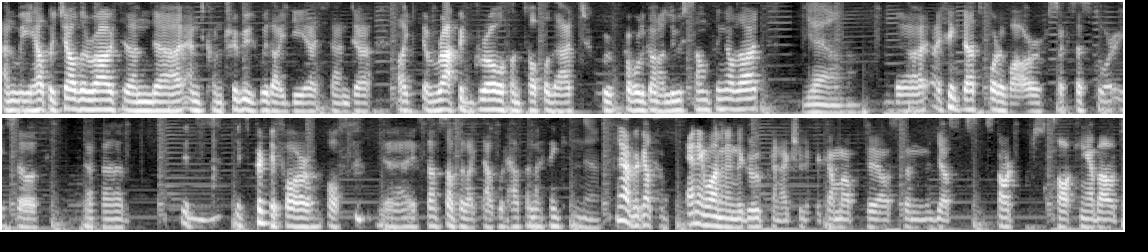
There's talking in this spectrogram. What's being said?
and we help each other out and uh, and contribute with ideas and uh, like a rapid growth on top of that. We're probably going to lose something of that. Yeah. Uh, I think that's part of our success story. So uh, it's it's pretty far off uh, if that, something like that would happen. I think. No. Yeah, because anyone in the group can actually come up to us and just start talking about,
